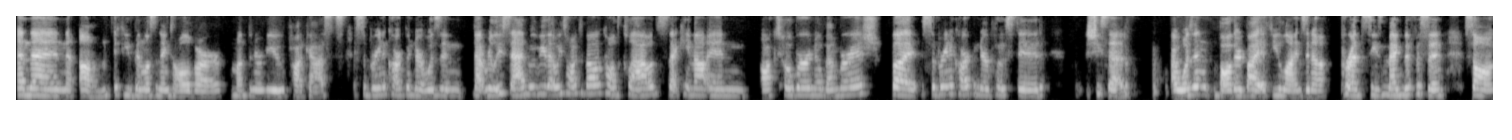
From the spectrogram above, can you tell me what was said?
And then, um, if you've been listening to all of our month in review podcasts, Sabrina Carpenter was in that really sad movie that we talked about called Clouds that came out in October, November ish. But Sabrina Carpenter posted, she said, I wasn't bothered by a few lines in a parentheses magnificent song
